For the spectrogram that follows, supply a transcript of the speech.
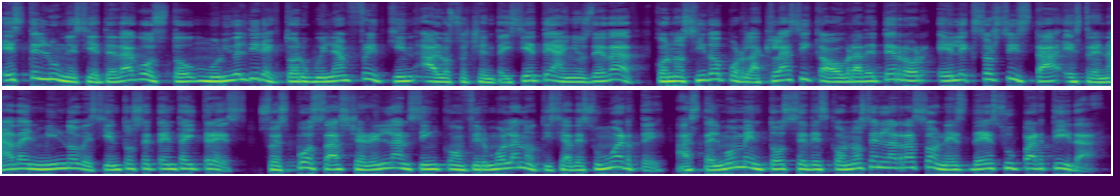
este lunes 7 de agosto murió el director William Friedkin a los 87 años de edad, conocido por la clásica obra de terror El Exorcista estrenada en 1973. Su esposa Sheryl Lansing confirmó la noticia de su muerte. Hasta el momento se desconocen las razones de su partida.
